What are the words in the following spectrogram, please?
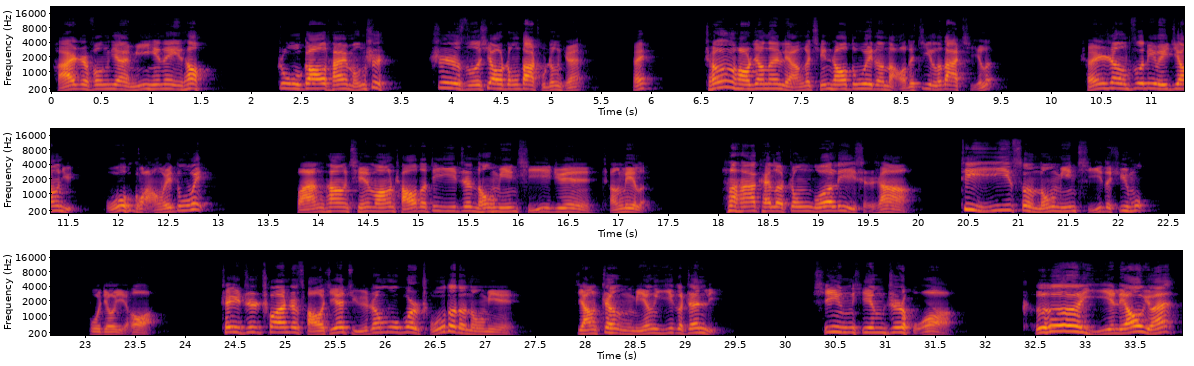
还是封建迷信那一套，筑高台盟誓，誓死效忠大楚政权。哎，正好将那两个秦朝都尉的脑袋记了大旗了。陈胜自立为将军，吴广为都尉，反抗秦王朝的第一支农民起义军成立了，拉开了中国历史上第一次农民起义的序幕。不久以后啊，这支穿着草鞋、举着木棍锄头的农民。将证明一个真理：星星之火可以燎原。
